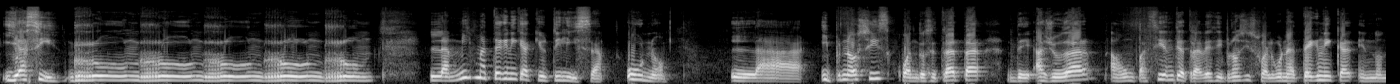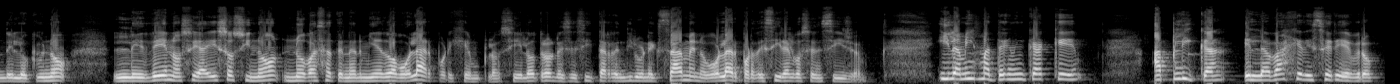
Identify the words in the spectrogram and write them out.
Y así, run, run, run, run, run. La misma técnica que utiliza uno la hipnosis cuando se trata de ayudar a un paciente a través de hipnosis o alguna técnica en donde lo que uno le dé no sea eso, sino no vas a tener miedo a volar, por ejemplo, si el otro necesita rendir un examen o volar, por decir algo sencillo. Y la misma técnica que aplica el lavaje de cerebro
